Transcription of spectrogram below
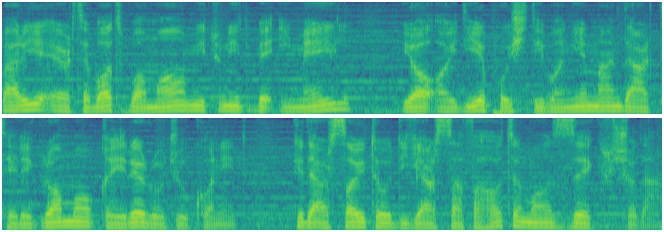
برای ارتباط با ما می‌تونید به ایمیل یا آیدی پشتیبانی من در تلگرام و غیره رجوع کنید. که در سایت و دیگر صفحات ما ذکر شدن.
